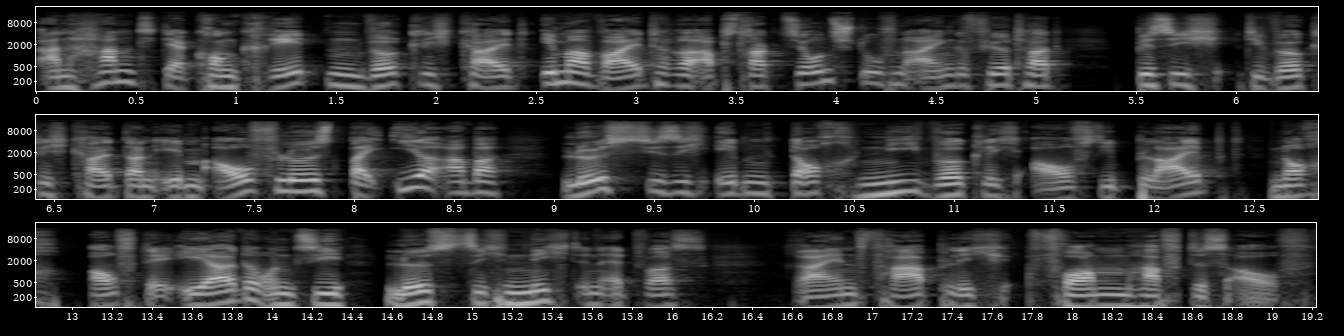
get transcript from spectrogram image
anhand der konkreten Wirklichkeit immer weitere Abstraktionsstufen eingeführt hat, bis sich die Wirklichkeit dann eben auflöst. Bei ihr aber löst sie sich eben doch nie wirklich auf. Sie bleibt noch auf der Erde und sie löst sich nicht in etwas rein farblich formenhaftes auf.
